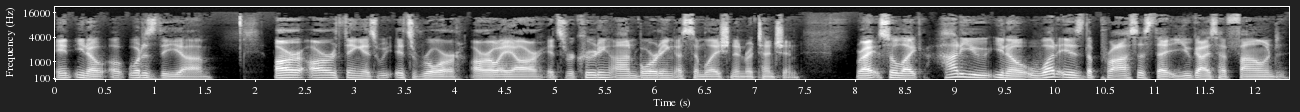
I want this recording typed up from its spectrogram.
in, you know, uh, what is the, um, our our thing is we, it's roar r o a r. It's recruiting onboarding assimilation and retention right? So like how do you you know what is the process that you guys have found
